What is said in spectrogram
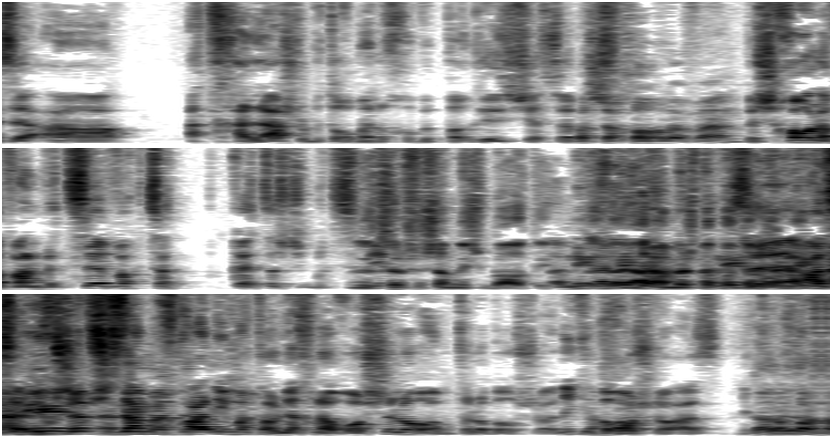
זה ההתחלה שלו בתור רחוב בפריז, שיצא בשחור לבן? בשחור לבן וצבע קצת קצע אני שמקסימים. חושב ששם נשברתי. אני- זה אני היה חמש אני- דקות. אז אני- אני חושב שזה אני המבחן אם. אתה הולך לראש שלו או אם אתה לא בראש שלו. אני הייתי נכון. בראש שלו אז. לא. נכון,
